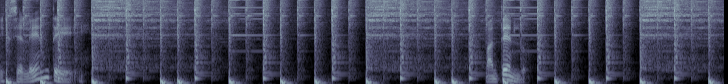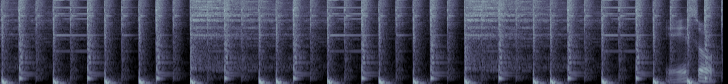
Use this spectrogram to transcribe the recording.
Excelente. Manténlo. Eso.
